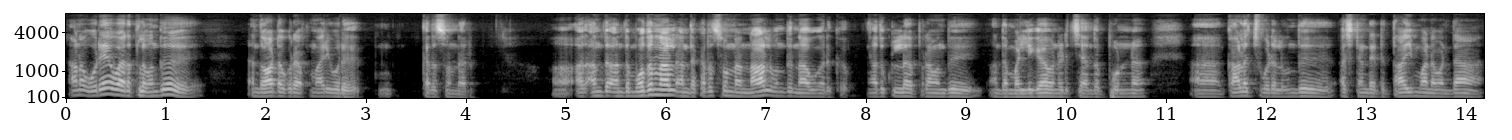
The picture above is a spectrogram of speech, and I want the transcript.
ஆனால் ஒரே வாரத்தில் வந்து அந்த ஆட்டோகிராஃப் மாதிரி ஒரு கதை சொன்னார். அது- அந்த அந்த முதல் நாள் அந்த கதை சொன்ன நாள் வந்து ஞாபகம் இருக்குது அதுக்குள்ளே அப்புறம் வந்து அந்த மல்லிகாவை நடித்த அந்த பொண்ணு அஹ் காலச்சுவடல் வந்து அசிஸ்டண்ட் தாய்மானவன் தான்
